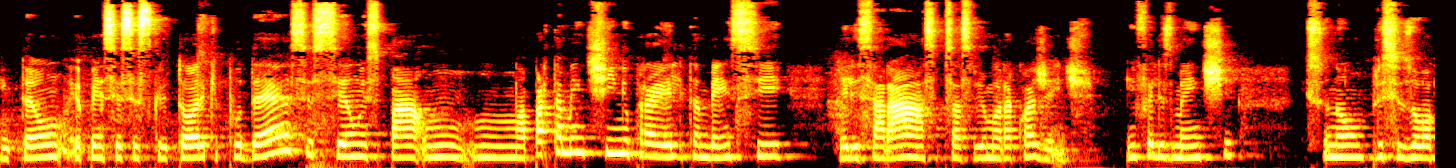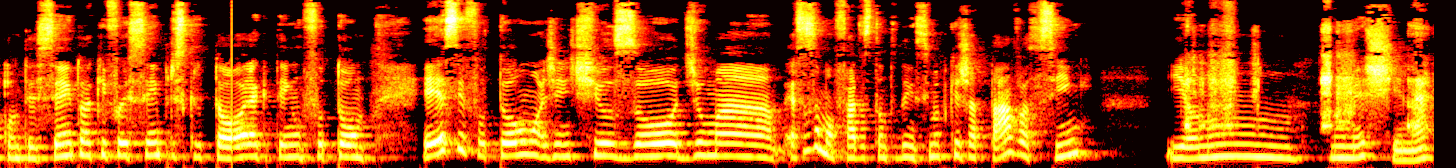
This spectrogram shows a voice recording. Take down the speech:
Então eu pensei esse escritório que pudesse ser um spa, um, um apartamentinho para ele também se ele sarasse, precisasse vir morar com a gente. Infelizmente, isso não precisou acontecer, então aqui foi sempre escritório, aqui tem um futon. Esse futon a gente usou de uma... Essas almofadas estão tudo em cima porque já tava assim e eu não, não mexi, né?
